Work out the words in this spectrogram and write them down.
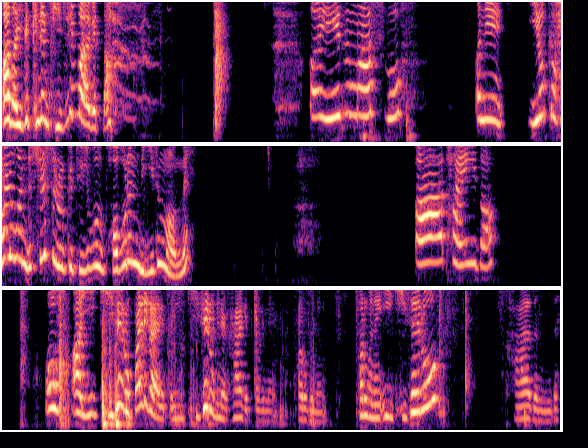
아 나 이제 그냥 뒤집어야겠다 아 이승 나왔어. 아니 이렇게 하려고 했는데 실수로 이렇게 뒤집어서 봐버렸는데 이승 나왔네? 아 다행이다. 어, 아 이 기세로 빨리 가야겠다. 이 기세로 그냥 가야겠다. 그냥 바로 그냥 바로 그냥 이 기세로 가야 되는데.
